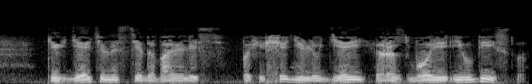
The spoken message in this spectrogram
к их деятельности добавились похищение людей, разбои и убийства.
